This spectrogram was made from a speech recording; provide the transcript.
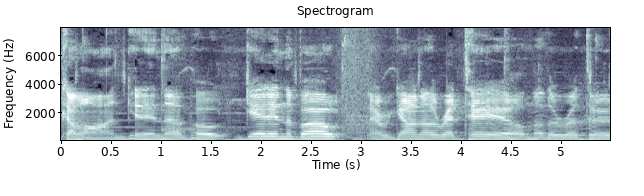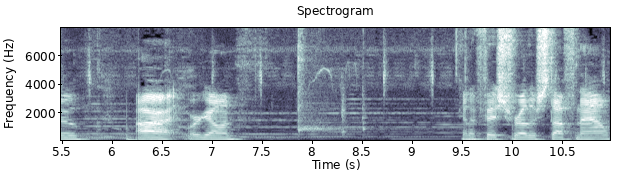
Come on, get in the boat. Get in the boat. There we go. Another red tail. Another red tail. All right, we're going. Gonna fish for other stuff now.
